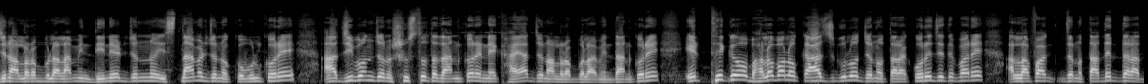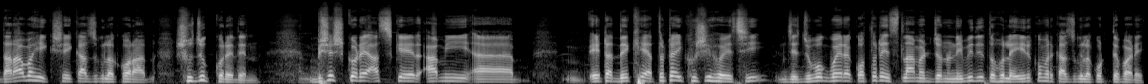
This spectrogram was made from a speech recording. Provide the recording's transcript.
যেন আল্লাহ রাব্বুল আলমিন দিনের জন্য, ইসলামের জন্য কবুল করে, আজীবন যেন সুস্থতা দান করে, নেক হায়াত যেন আল্লাহ রাব্বুল আলমিন দান করে। এর থেকেও ভালো ভালো কাজগুলো যেন তারা করে যেতে পারে, আল্লাহ পাক যেন তাদের দ্বারা ধারাবাহিক সেই কাজগুলো করার সুযোগ করে দেন। বিশেষ করে আজকের আমি এটা দেখে এতটাই খুশি হয়েছি যে যুবক ভাইরা কতটা ইসলামের জন্য নিবেদিত হলে এরকমের কাজগুলো করতে পারে।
